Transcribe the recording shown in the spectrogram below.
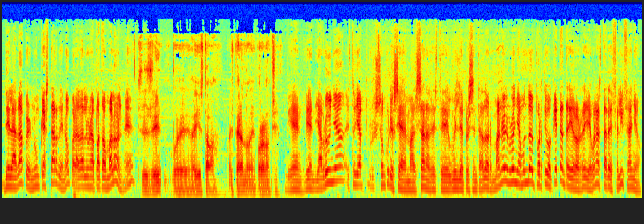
de la edad, pero nunca es tarde, ¿no? Para darle una pata a un balón, ¿eh? Sí, sí, pues ahí estaba, esperándome por la noche. Bien, bien. Y a Bruña, esto ya son curiosidades malsanas de este humilde presentador. Manuel Bruña, Mundo Deportivo, ¿qué te han traído los Reyes? Buenas tardes, feliz año.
